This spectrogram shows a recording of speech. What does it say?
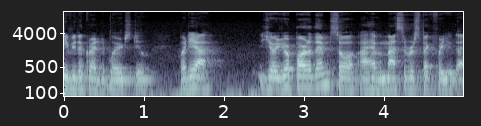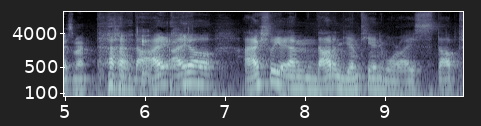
give you the credit where it's due. But yeah, you're you're part of them, so I have a massive respect for you guys, man. nah, I I uh I actually am not an EMT anymore. I stopped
